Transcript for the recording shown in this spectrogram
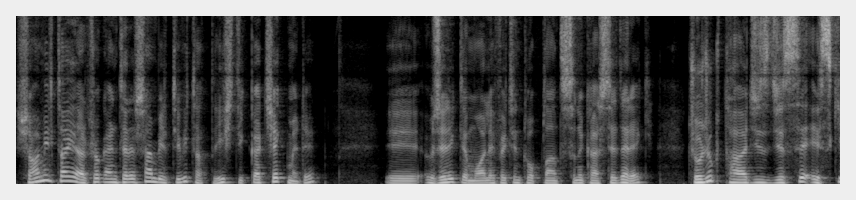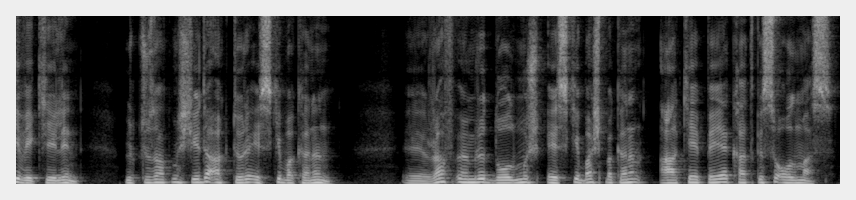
Şamil Tayyar çok enteresan bir tweet attı. Hiç dikkat çekmedi. Ee, özellikle muhalefetin toplantısını kastederek çocuk tacizcisi eski vekilin 367 aktörü eski bakanın, e, raf ömrü dolmuş eski başbakanın AKP'ye katkısı olmaz.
